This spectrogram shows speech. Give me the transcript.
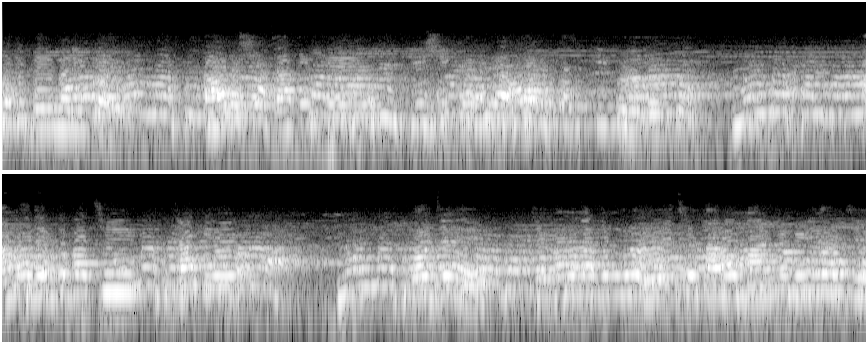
যদি বেইমানি করে, তাহলে সে জাতিকে কি শিক্ষা জাতির কাছে কি করে বলবে আমরা দেখতে পাচ্ছি জাতীয় পর্যায়ে যে গণমাধ্যমগুলো রয়েছে, তারাও মাল্টিমিডিয়ার যে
